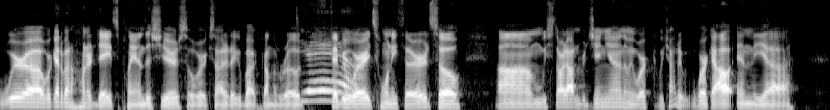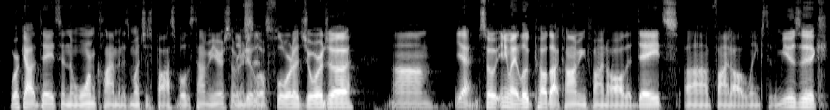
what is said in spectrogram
we're uh, we got about 100 dates planned this year, so we're excited to go back on the road. Yeah. February 23rd. So um, we start out in Virginia, then we work. We try to work out in the uh, work out dates in the warm climate as much as possible this time of year. So we're gonna do a little. Florida, Georgia. Um, yeah. So anyway, LukePell.com. You can find all the dates, um, find all the links to the music,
